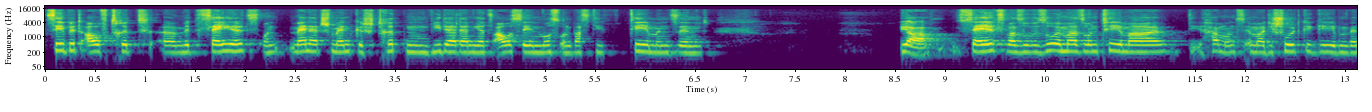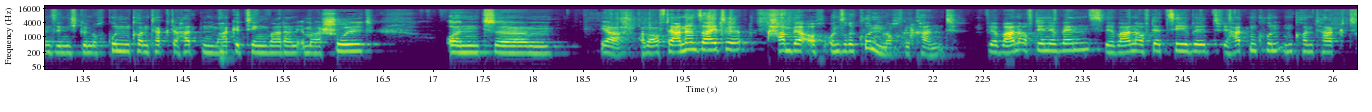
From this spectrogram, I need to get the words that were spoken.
Cebit-Auftritt äh, mit Sales und Management gestritten, wie der denn jetzt aussehen muss und was die Themen sind ja, Sales war sowieso immer so ein Thema. Die haben uns immer die Schuld gegeben, wenn sie nicht genug Kundenkontakte hatten. Marketing war dann immer schuld. Und ähm, ja, aber auf der anderen Seite haben wir auch unsere Kunden noch gekannt. Wir waren auf den Events, wir waren auf der CeBIT, wir hatten Kundenkontakt,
